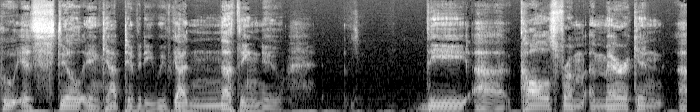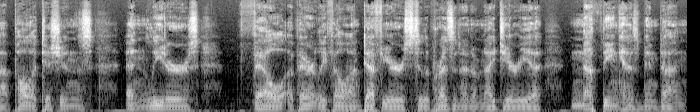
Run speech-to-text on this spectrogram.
who is still in captivity. We've got nothing new. The uh, calls from American uh, politicians and leaders fell apparently fell on deaf ears to the president of Nigeria. Nothing has been done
